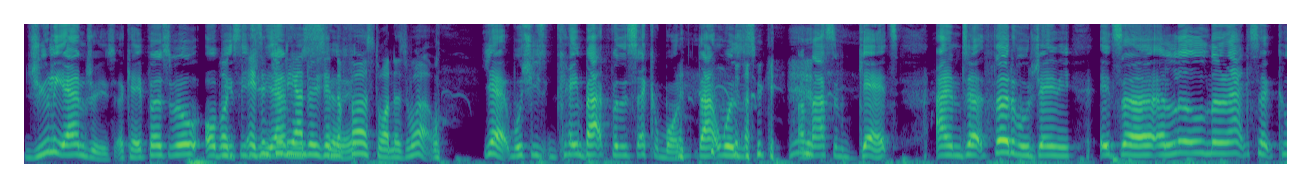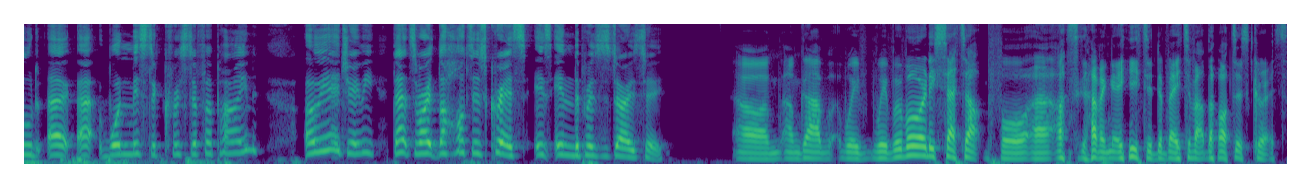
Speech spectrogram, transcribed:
Julie Andrews. Okay, first of all, Well, obviously isn't Julie Julie Andrews in the first one as well? Yeah, well, she came back for the second one. That was Okay. a massive get. And uh, third of all, Jamie, it's a, a little known actor called uh, uh, one Mr. Christopher Pine. Oh yeah, Jamie, that's right. The hottest Chris is in the Princess Diaries too. Oh, I'm, I'm glad we've, we've we've already set up for uh, us having a heated debate about the hottest Chris.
